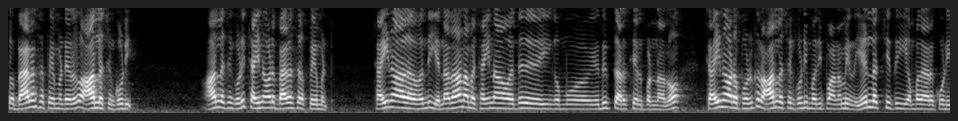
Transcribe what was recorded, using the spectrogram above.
ஸோ பேலன்ஸ் ஆஃப் பேமெண்ட் எவ்வளவு? ஆறு லட்சம் கோடி. ஆறு லட்சம் கோடி சைனாவோட பேலன்ஸ் ஆஃப் பேமெண்ட் சைனாவில் வந்து என்னதான் நம்ம சைனா வந்து இங்கே எதிர்த்து அரசியல் பண்ணாலும் சைனாவோட பொருட்கள் ஆறு லட்சம் கோடி மதிப்பான மீன் ஏழு லட்சத்தி ஐம்பதாயிரம் கோடி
